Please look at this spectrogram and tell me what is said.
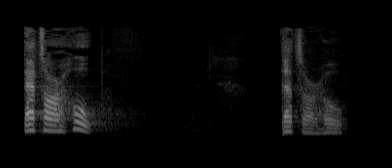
That's our hope. That's our hope.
